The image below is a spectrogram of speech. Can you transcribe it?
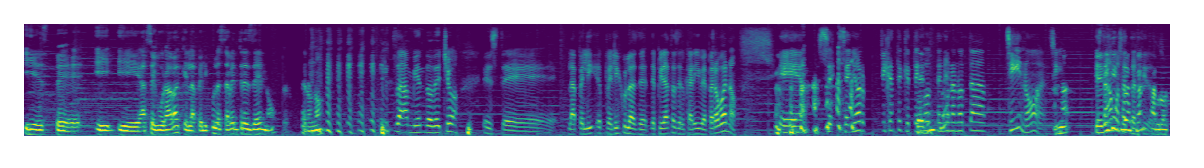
Y este y, y aseguraba que la película estaba en 3D, ¿no? Pero, pero no. Estaban viendo, de hecho, este la peli- películas de, de Piratas del Caribe. Pero bueno, eh, se- señor, fíjate que tengo, tengo una nota. Sí, no, sí. Te Estábamos advertidos. sabroso,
